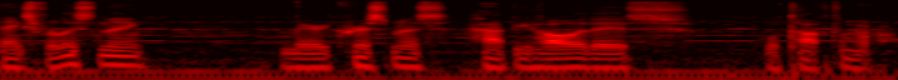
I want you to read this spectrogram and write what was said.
Thanks for listening. Merry Christmas. Happy holidays. We'll talk tomorrow.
